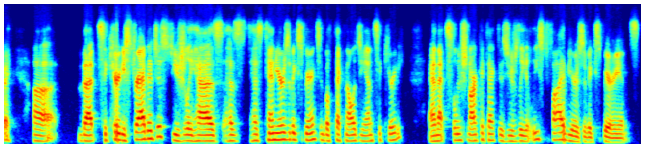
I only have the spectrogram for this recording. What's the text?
Okay, uh, that security strategist usually has has has 10 years of experience in both technology and security, and that solution architect is usually at least five years of experience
